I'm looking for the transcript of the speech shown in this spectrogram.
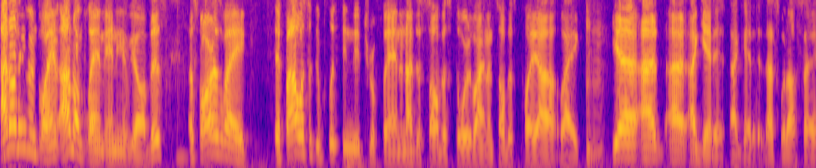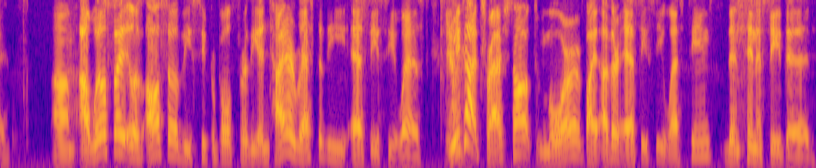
I don't even blame. I don't blame any of y'all. This, as far as like, if I was a completely neutral fan and I just saw the storyline and saw this play out, like, Mhm. yeah, I, I, I get it. I get it. That's what I'll say. Um, I will say it was also the Super Bowl for the entire rest of the SEC West. Yeah. We got trash talked more by other SEC West teams than Tennessee did.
